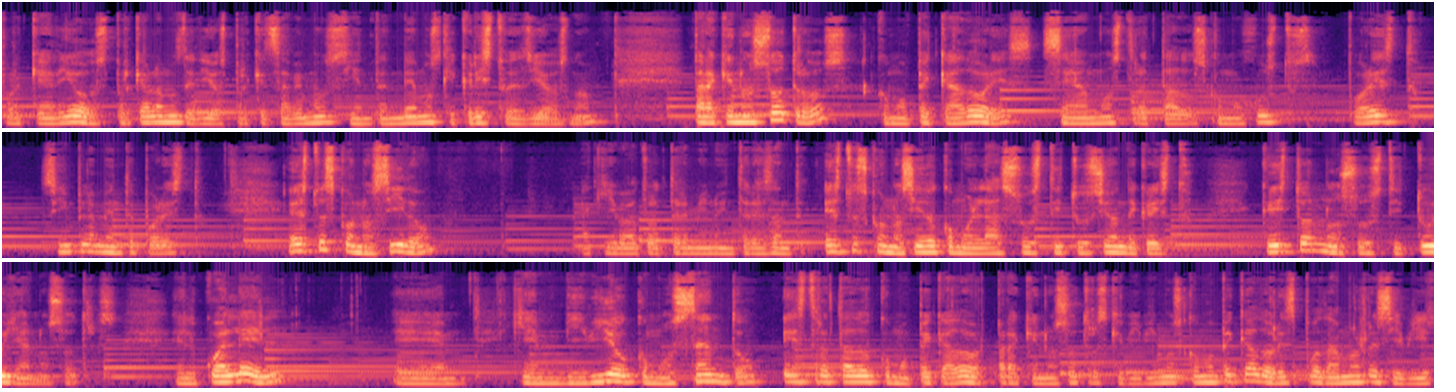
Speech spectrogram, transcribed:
Porque Dios, ¿por qué hablamos de Dios? Porque sabemos y entendemos que Cristo es Dios, ¿no? Para que nosotros, como pecadores, seamos tratados como justos. Por esto, simplemente por esto. Esto es conocido, aquí va otro término interesante, esto es conocido como la sustitución de Cristo. Cristo nos sustituye a nosotros, el cual Él eh, quien vivió como santo es tratado como pecador para que nosotros que vivimos como pecadores podamos recibir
